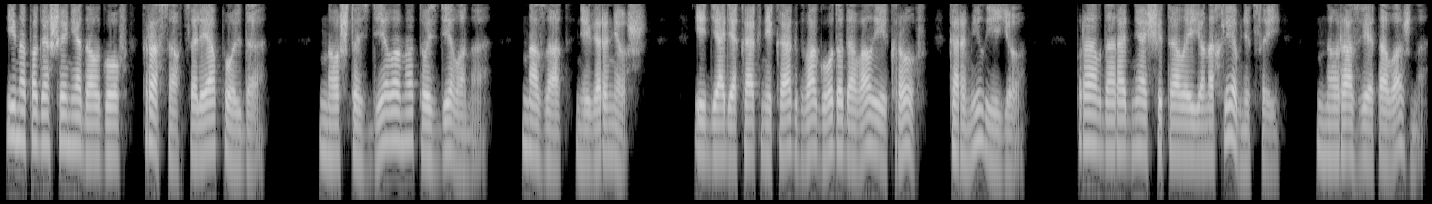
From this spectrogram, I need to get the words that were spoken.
и на погашение долгов красавца Леопольда. Но что сделано, то сделано. Назад не вернешь. И дядя как-никак два года давал ей кров, кормил ее. Правда, родня считала ее нахлебницей, но разве это важно?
